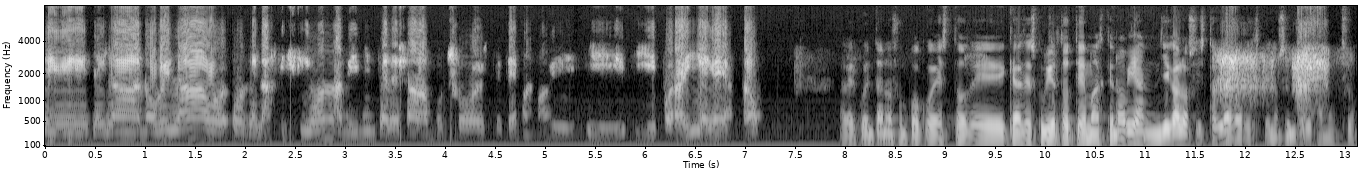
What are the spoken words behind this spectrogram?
eh, de la novela o, o de la ficción a mí me interesaba mucho este tema ¿no? y, y, y por ahí he andado A ver, cuéntanos un poco esto de que has descubierto temas que no habían llegado a los historiadores, que nos interesa mucho.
